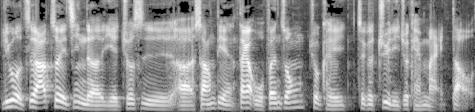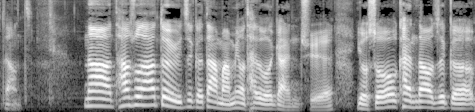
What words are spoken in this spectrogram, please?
离我最家最近的也就是呃商店，大概五分钟就可以，这个距离就可以买到这样子。那他说他对于这个大麻没有太多的感觉，有时候看到这个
